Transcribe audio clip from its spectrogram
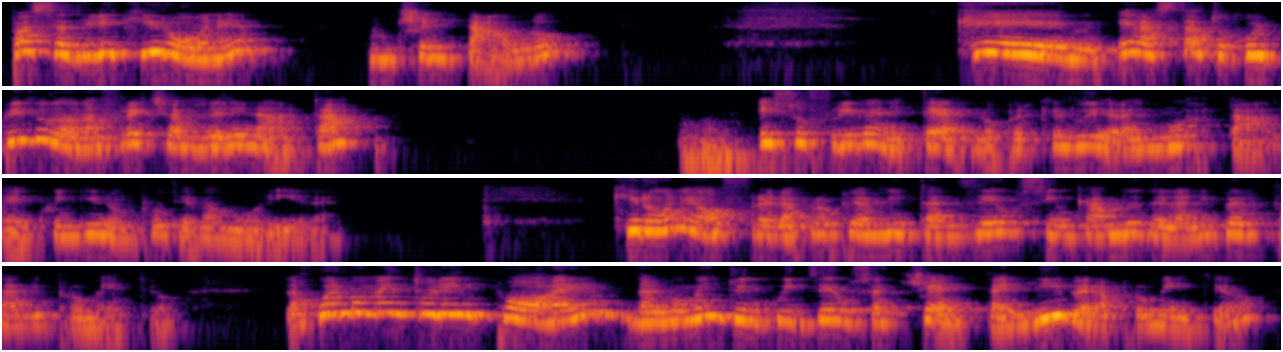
Passa di lì Chirone, un centauro, che era stato colpito da una freccia avvelenata e soffriva in eterno perché lui era immortale e quindi non poteva morire. Chirone offre la propria vita a Zeus in cambio della libertà di Prometeo. Da quel momento lì in poi, dal momento in cui Zeus accetta e libera Prometeo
